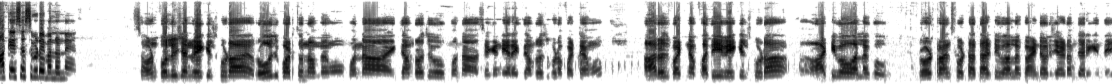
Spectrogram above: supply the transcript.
ఆ కేసెస్ కూడా ఏమైనా ఉన్నాయా? సౌండ్ పొల్యూషన్ వెహికల్స్ కూడా రోజు పడుతున్నాం మేము. మొన్న ఎగ్జామ్ రోజు మొన్న సెకండ్ ఇయర్ ఎగ్జామ్ రోజు కూడా పట్టాము. ఆ రోజు పట్టిన పది వెహికల్స్ కూడా ఆర్టీఓ వాళ్ళకు రోడ్ ట్రాన్స్పోర్ట్ అథారిటీ వాళ్ళకు హ్యాండ్ ఓవర్ చేయడం జరిగింది.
